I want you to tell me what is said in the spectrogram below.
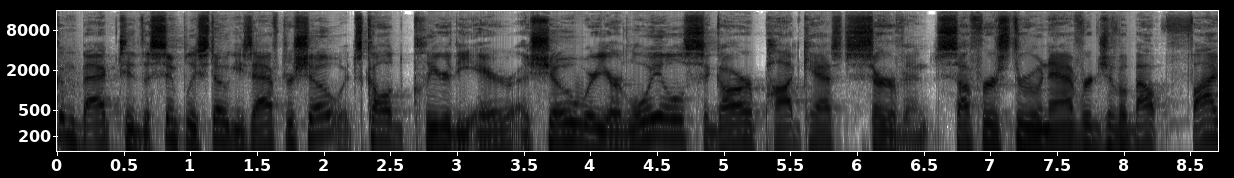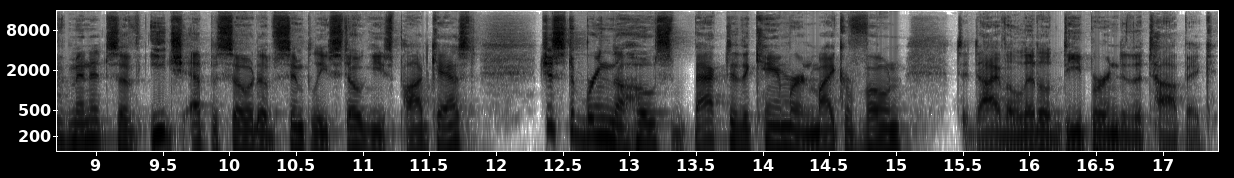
Welcome back to the Simply Stogies After Show. It's called Clear the Air, a show where your loyal cigar podcast servant suffers through an average of about five minutes of each episode of Simply Stogies podcast, just to bring the host back to the camera and microphone to dive a little deeper into the topic.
